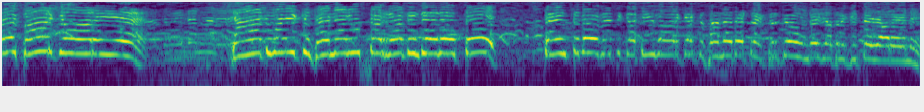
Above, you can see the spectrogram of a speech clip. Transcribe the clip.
ਇਹ ਬਾਹਰ ਕਿਉਂ ਆ ਰਹੀ ਹੈ? ਸ਼ਾਂਤਮਈ ਕਿਸਾਨਾਂ ਨੂੰ ਧਰਨਾ ਦਿੰਦੇ ਨੇ ਉੱਤੇ। ਟੈਂਟ ਦੇ ਵਿੱਚ ਗੱਡੀ ਮਾਰ ਕੇ ਕਿਸਾਨਾਂ ਦੇ ਟਰੈਕਟਰ ਚੜਾਉਣ ਦੇ ਯਤਨ ਕੀਤੇ ਜਾ ਰਹੇ ਨੇ।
